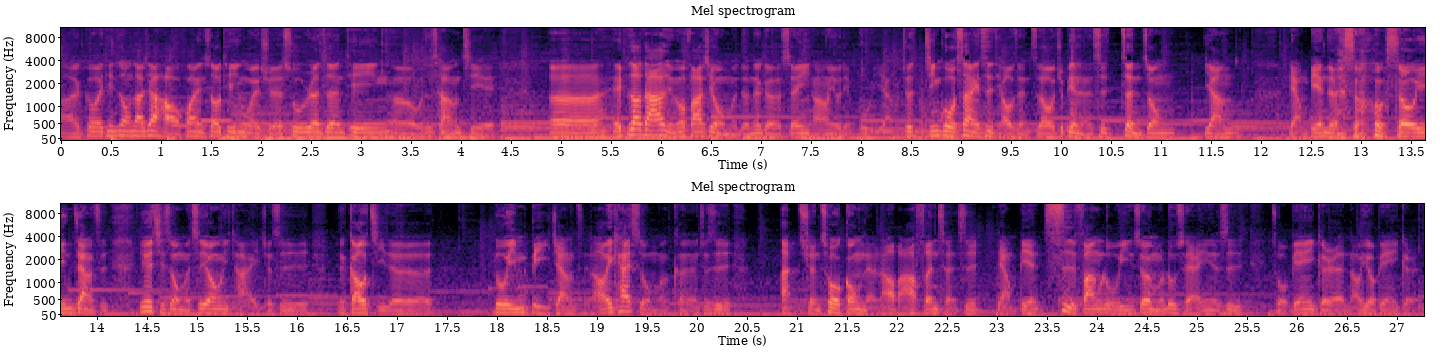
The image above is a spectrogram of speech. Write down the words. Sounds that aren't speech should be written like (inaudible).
啊，各位听众，大家好，欢迎收听伪学术认真听。呃，我是长杰。呃，哎，不知道大家有没有发现，我们的那个声音好像有点不一样。就经过上一次调整之后，就变成是正中央两边的 (laughs) 收收音这样子。因为其实我们是用一台就是高级的录音笔这样子。然后一开始我们可能就是按选错功能，然后把它分成是两边四方录音，所以我们录出来音的是左边一个人，然后右边一个人。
